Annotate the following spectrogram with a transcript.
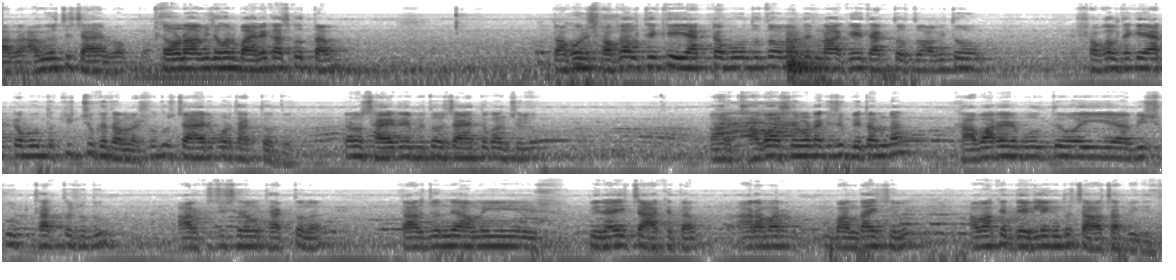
আর আমি হচ্ছে চায়ের ভক্ত কেননা আমি যখন বাইরে কাজ করতাম, তখন সকাল থেকে একটা পর্যন্ত তো আমাদের না খেয়ে থাকতে হতো। আমি তো সকাল থেকে একটা পর্যন্ত কিচ্ছু খেতাম না, শুধু চায়ের উপর থাকতে হতো। কারণ সাইডের ভিতরে চায়ের দোকান ছিল। আর খাবার সেরকমটা কিছু পেতাম না। খাবারের বলতে ওই বিস্কুট থাকতো শুধু, আর কিছু সেরকম থাকতো না। তার জন্যে আমি প্রায় চা খেতাম। আর আমার বান্ধাই ছিল। আমাকে দেখলে কিন্তু চা চাপিয়ে দিত।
